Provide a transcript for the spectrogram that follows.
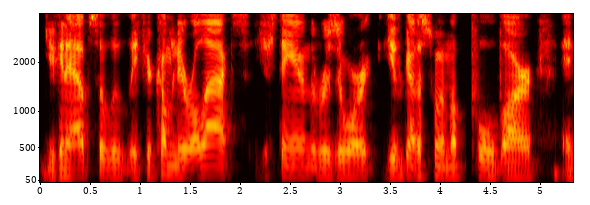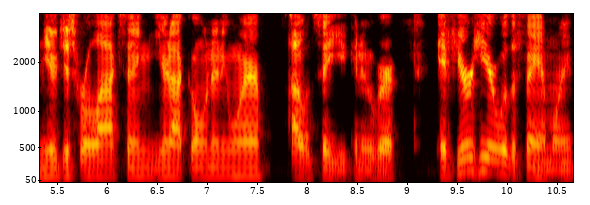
you can absolutely, if you're coming to relax, you're staying in the resort, you've got a swim up pool bar, and you're just relaxing, you're not going anywhere, I would say you can Uber. If you're here with a family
